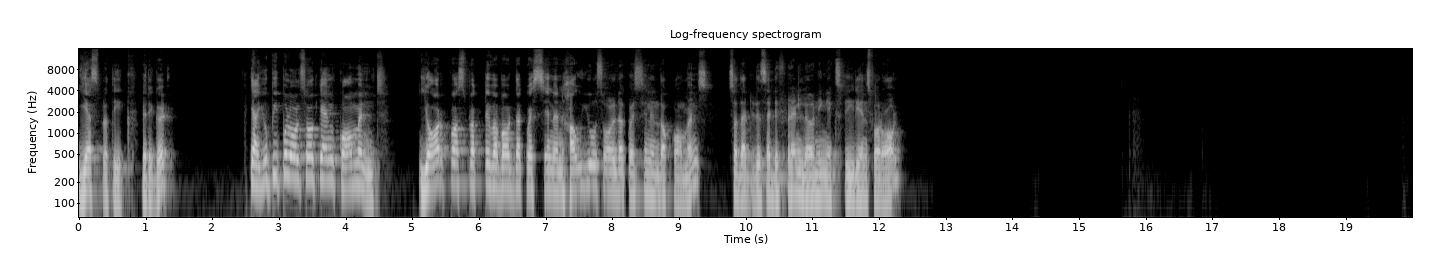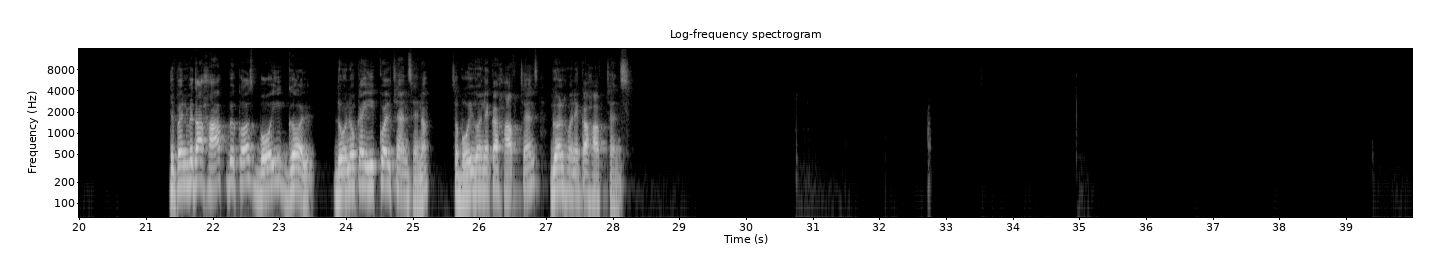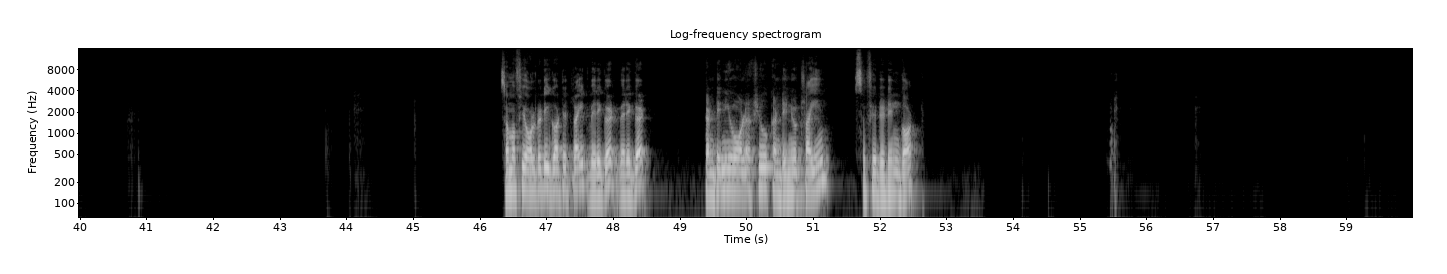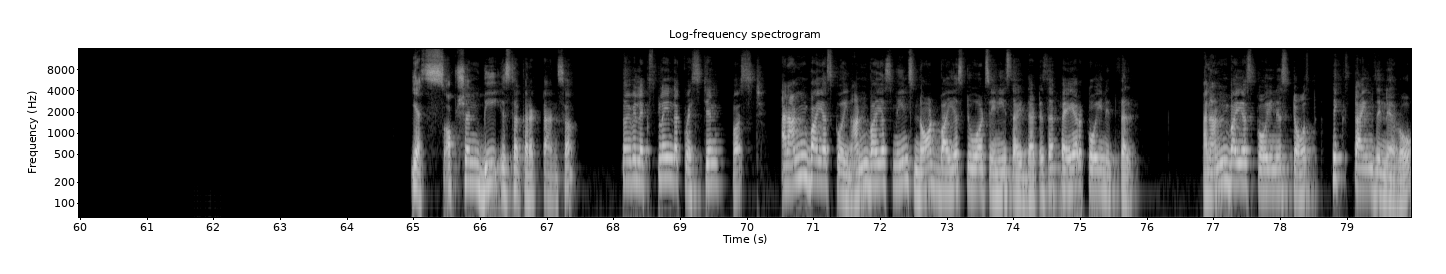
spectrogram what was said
Yes, Pratik. Very good yeah you people also can comment your perspective about the question and how you solve the question in the comments so that it is a different learning experience for all depend with half because boy girl दोनों का equal chance है ना सो so boy होने का half chance girl होने का half chance Some of you already got it right. Very good. Very good. Continue all of you. Continue trying. So if you didn't got. Yes, option B is the correct answer. So I will explain the question first. An unbiased coin. Unbiased means not biased towards any side. That is a fair coin itself an unbiased coin is tossed six times in a row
